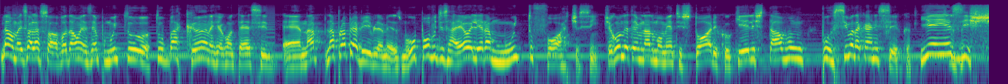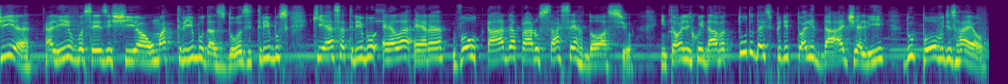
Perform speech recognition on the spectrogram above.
Não, mas olha só, vou dar um exemplo muito tu muito bacana que acontece é, na, na própria Bíblia mesmo. O povo de Israel ele era muito forte, assim. Chegou um determinado momento histórico que eles estavam por cima da carne seca. E aí existia, ali você existia uma tribo das doze tribos, que essa tribo ela era voltada para o sacerdócio. Então ele cuidava tudo da espiritualidade ali do povo de Israel.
